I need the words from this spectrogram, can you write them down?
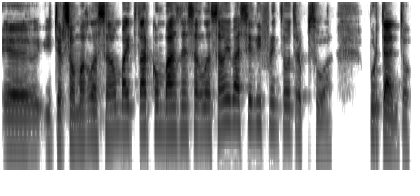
Eh, e ter só uma relação vai-te dar com base nessa relação e vai ser diferente da outra pessoa. Portanto,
